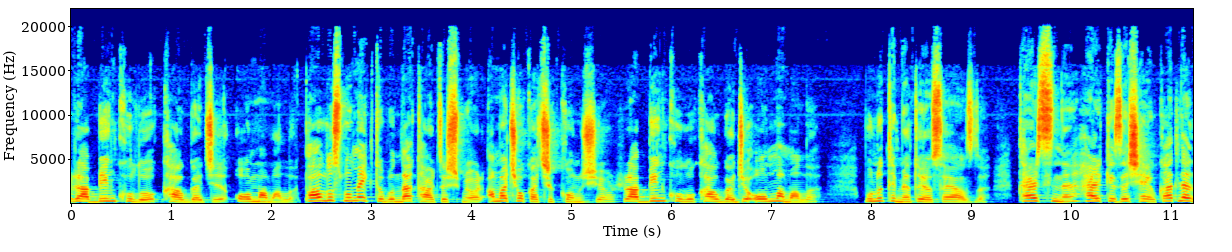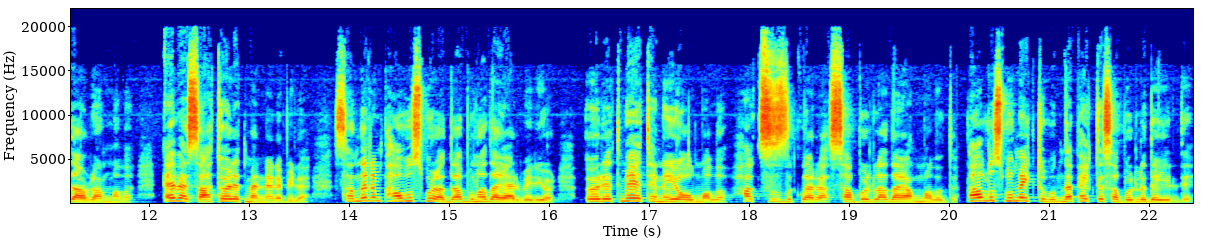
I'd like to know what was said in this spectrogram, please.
Rabbin kulu kavgacı olmamalı. Pavlus bu mektubunda tartışmıyor ama çok açık konuşuyor. Rabbin kulu kavgacı olmamalı. Bunu Timoteos'a yazdı. Tersine herkese şefkatle davranmalı. Evet sahte öğretmenlere bile. Sanırım Pavlus burada buna da yer veriyor. Öğretme yeteneği olmalı. Haksızlıklara sabırla dayanmalıdır. Pavlus bu mektubunda pek de sabırlı değildi.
